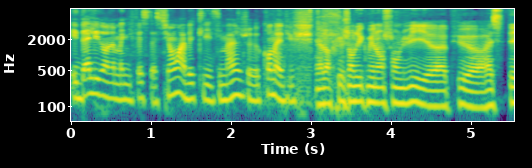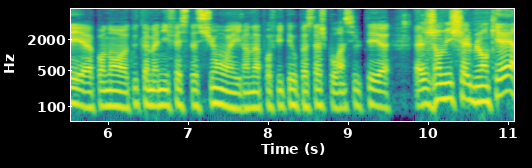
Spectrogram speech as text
et d'aller dans la manifestation avec les images euh, qu'on a vues. Alors que Jean-Luc Mélenchon, lui, a pu rester pendant toute la manifestation et il en a profité au passage pour insulter Jean-Michel Blanquer.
